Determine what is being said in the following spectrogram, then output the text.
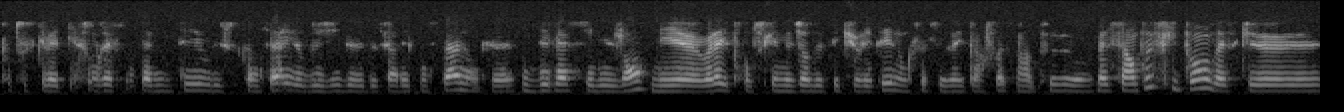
pour tout ce qui va être question de responsabilité ou des choses comme ça, il est obligé de, faire des constats, donc euh, il se déplace chez les gens. Mais euh, voilà, il prend toutes les mesures de sécurité, donc ça, c'est vrai, parfois, c'est un peu, bah, c'est un peu flippant parce que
